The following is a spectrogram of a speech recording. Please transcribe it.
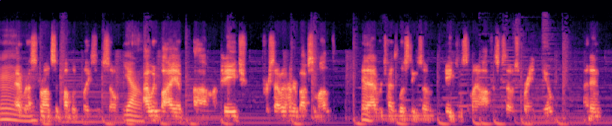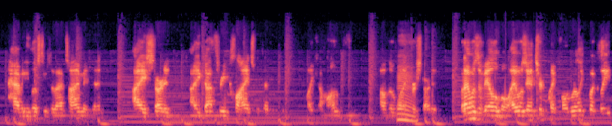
Mm, at restaurants and public places. So Yeah. I would buy a, um, a page for 700 bucks a month and Hmm. advertise listings of agents in my office because I was brand new. I didn't have any listings at that time, and then I started. I got three clients within like a month of the when I Hmm. first started. But I was available. I always answered my phone really quickly.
